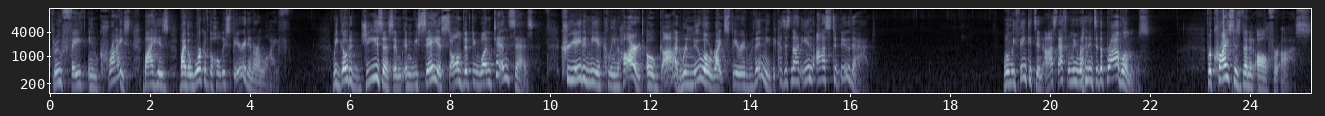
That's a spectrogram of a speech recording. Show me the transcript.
through faith in Christ, by his by the work of the Holy Spirit in our life. We go to Jesus and, and we say, as Psalm 51:10 says, Create in me a clean heart, O God, renew a right spirit within me, because it's not in us to do that. When we think it's in us, that's when we run into the problems. For Christ has done it all for us.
